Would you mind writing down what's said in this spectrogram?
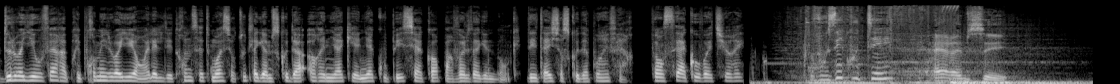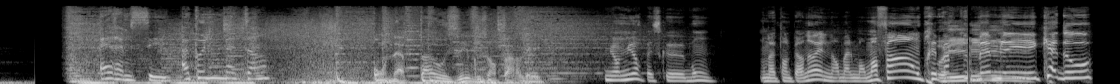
Deux loyers offerts après premier loyer en LLD 37 mois sur toute la gamme Skoda, Orenia et Enya Coupé, si accord par Volkswagen Bank. Détails sur skoda.fr. Pensez à covoiturer. Vous écoutez RMC, RMC. Apolline Matin. on n'a pas osé vous en parler. murmure parce que bon. On attend le Père Noël normalement. Mais enfin, on prépare Oui. tout de même les cadeaux.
